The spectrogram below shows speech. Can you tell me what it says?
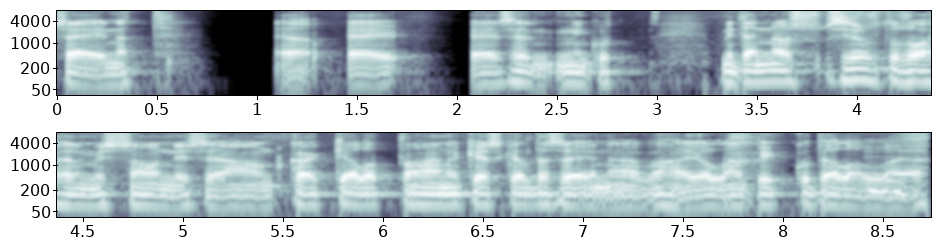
seinät. Ja ei, ei se, niin kuin, mitä noissa sisustusohjelmissa on, niin se on kaikki aloittaa aina keskeltä seinää vähän jollain pikkutelalla ja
